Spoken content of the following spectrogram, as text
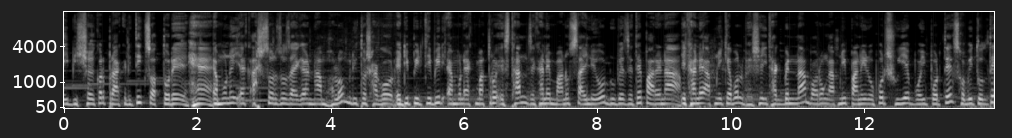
এই বিস্ময়কর প্রাকৃতিক চত্বরে। হ্যাঁ এমনই এক আশ্চর্য জায়গার নাম হলো মৃত সাগর এটি পৃথিবীর এমন একমাত্র স্থান যেখানে মানুষ চাইলেও ডুবে যেতে পারে না। এখানে আপনি কেবল ভেসেই থাকবেন না, বরং আপনি পানির ওপর শুয়ে বই পড়তে, ছবি তুলতে,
